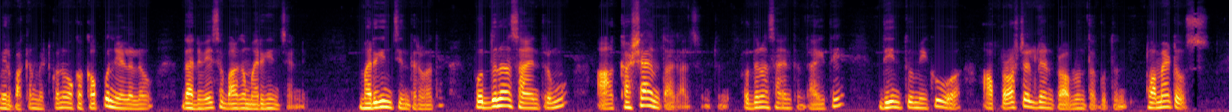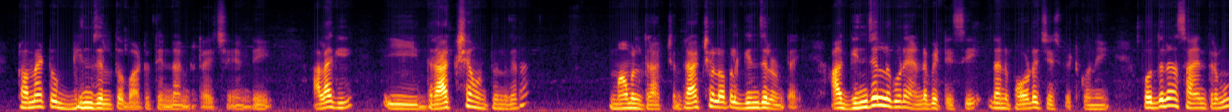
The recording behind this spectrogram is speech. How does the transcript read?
మీరు పక్కన పెట్టుకొని ఒక కప్పు నీళ్ళలో దాన్ని వేసి బాగా మరిగించండి. మరిగించిన తర్వాత పొద్దున సాయంత్రము ఆ కషాయం తాగాల్సి ఉంటుంది. పొద్దున సాయంత్రం తాగితే దీంతో మీకు ఆ ప్రోస్టల్ గ్లాండ్ ప్రాబ్లం తగ్గుతుంది. టొమాటోస్ టొమాటో గింజలతో పాటు తినడానికి ట్రై చేయండి. అలాగే ఈ ద్రాక్ష ఉంటుంది కదా మామూలు ద్రాక్ష ద్రాక్ష లోపల గింజలు ఉంటాయి. ఆ గింజలను కూడా ఎండబెట్టేసి దాన్ని పౌడర్ చేసి పెట్టుకొని పొద్దున సాయంత్రము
